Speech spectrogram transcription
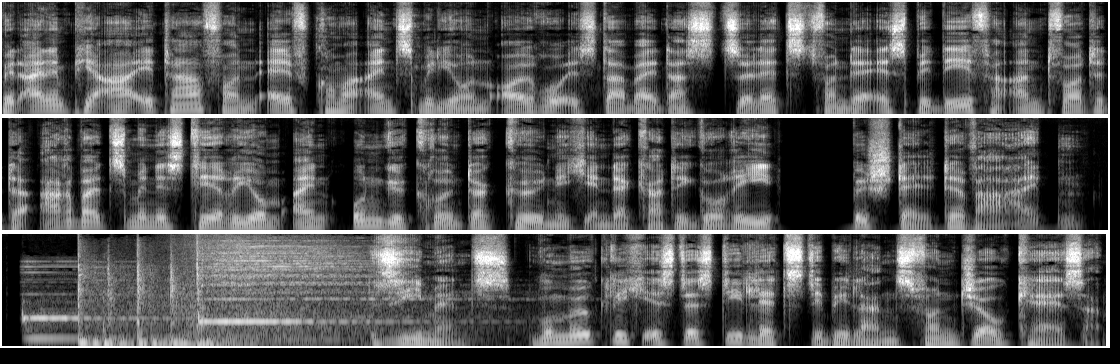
Mit einem PA-Etat von 11,1 Millionen Euro ist dabei das zuletzt von der SPD verantwortete Arbeitsministerium ein ungekrönter König in der Kategorie bestellte Wahrheiten. Siemens. Womöglich ist es die letzte Bilanz von Joe Käser.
